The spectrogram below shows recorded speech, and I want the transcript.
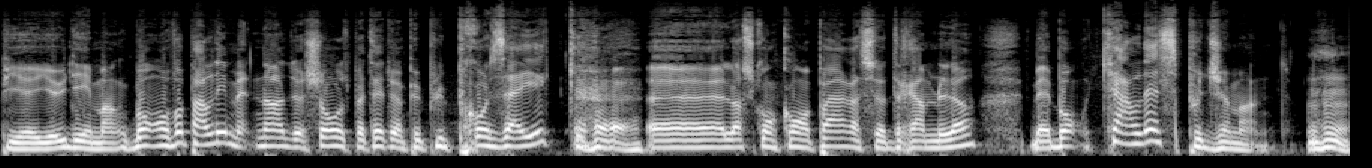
Puis euh, il y a eu des manques. Bon, on va parler maintenant de choses peut-être un peu plus prosaïques euh, lorsqu'on compare à ce drame-là. Mais bon, Carles Puigdemont. Mm-hmm.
